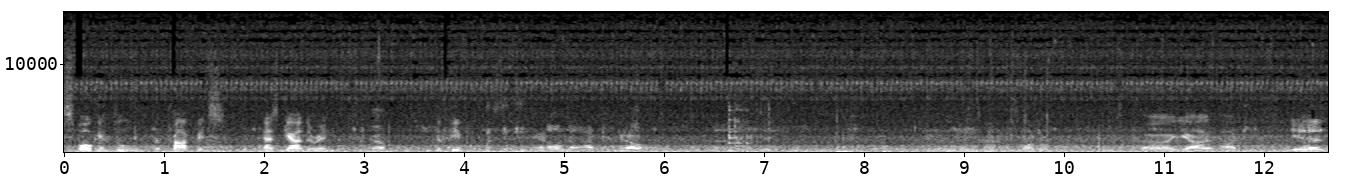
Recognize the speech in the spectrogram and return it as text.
spoken through the prophets that's gathering Yep. the people, Oh no, I mean, you know? Yeah, I'll, I'll keep. Yeah. I'll keep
